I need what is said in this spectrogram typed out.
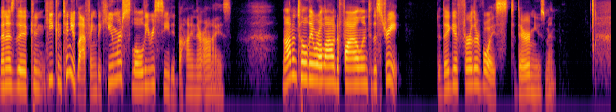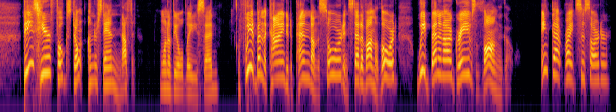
Then, as the con- he continued laughing, the humor slowly receded behind their eyes. Not until they were allowed to file into the street did they give further voice to their amusement. These here folks don't understand nothing, one of the old ladies said. If we had been the kind to depend on the sword instead of on the Lord, we'd been in our graves long ago. Ain't that right, Sis Arter?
